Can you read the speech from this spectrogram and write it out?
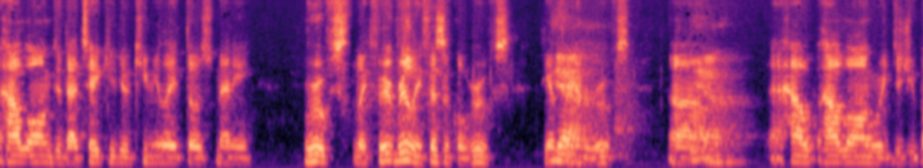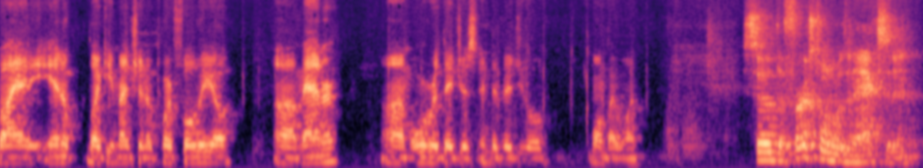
how long did that take you to accumulate those many roofs like really physical roofs you have yeah. 300 roofs um, yeah. how how long were, did you buy any in a, like you mentioned a portfolio uh, manner um, or were they just individual one by one so the first one was an accident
